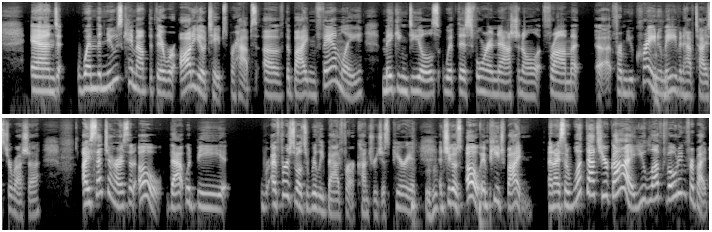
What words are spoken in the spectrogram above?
and when the news came out that there were audio tapes perhaps of the biden family making deals with this foreign national from uh, from ukraine who Mhm. may even have ties to russia I said to her, I said, "Oh, that would be uh, first of all, it's really bad for our country, just period." Mhm. And she goes, "Oh, impeach Biden." And I said, "What? That's your guy. You loved voting for Biden."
